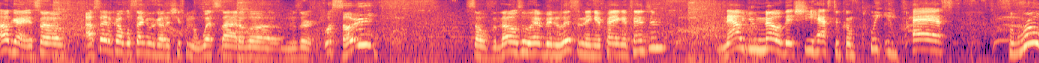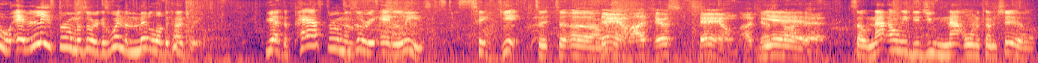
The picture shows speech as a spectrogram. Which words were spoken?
Okay, so I said a couple seconds ago that she's from the west side of uh, Missouri. What's up? So for those who have been listening and paying attention, now you know that she has to completely pass through, at least through Missouri, because we're in the middle of the country. You have to pass through Missouri at least to get to to um. Damn, I just damn, I just Yeah. that. So not only did you not want to come chill,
